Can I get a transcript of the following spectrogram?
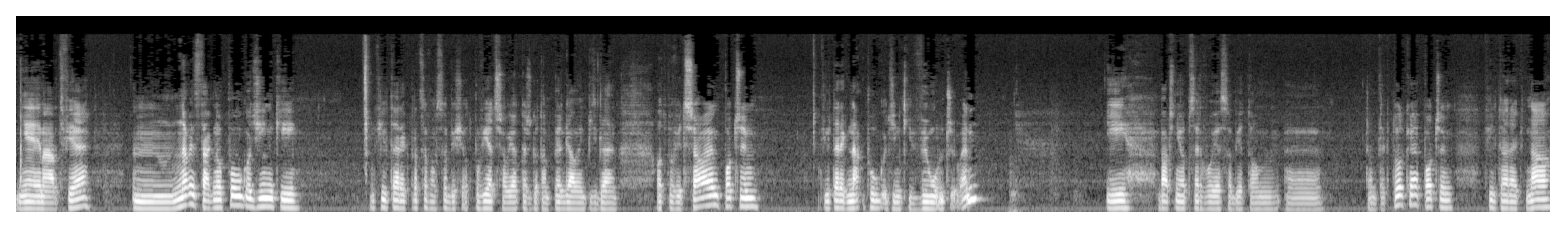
nie martwię. Mm, no więc tak, no pół godzinki filterek pracował sobie, się odpowietrzał. Ja też go tam pyrgałem, pizgałem, odpowietrzałem. Po czym filterek na pół godzinki wyłączyłem. I bacznie obserwuję sobie tą yy, tą tekturkę, po czym filterek na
